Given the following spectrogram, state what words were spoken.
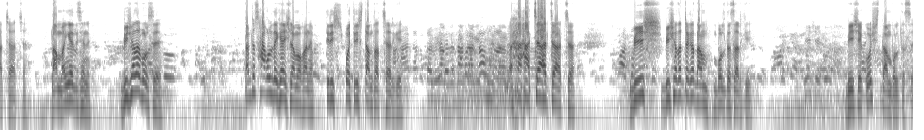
আচ্ছা আচ্ছা। দাম ভাঙিয়ে দিছেন বিশ হাজার বলছে। আমি তো ছাগল দেখে আসলাম ওখানে। তিরিশ, পঁয়ত্রিশ দাম চাচ্ছে আর কি। আচ্ছা আচ্ছা আচ্ছা। বিশ বিশ হাজার টাকা দাম বলতেছে আর কি। বিশ একুশ দাম বলতেছে।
